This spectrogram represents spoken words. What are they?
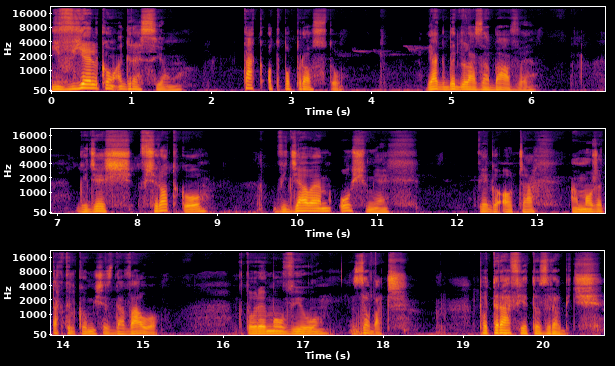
i wielką agresją. Tak od po prostu, jakby dla zabawy. Gdzieś w środku widziałem uśmiech w jego oczach, a może tak tylko mi się zdawało, który mówił: Zobacz, potrafię to zrobić.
